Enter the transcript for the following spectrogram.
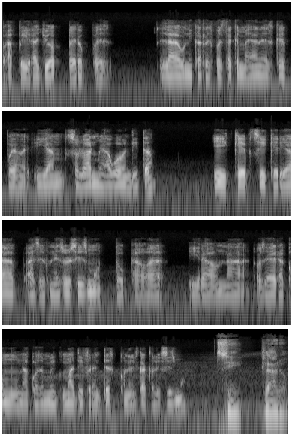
a pedir ayuda, pero pues la única respuesta que me dan es que pues, iban solo a darme agua bendita y que si quería hacer un exorcismo tocaba ir a una, o sea, era como una cosa muy más diferente con el catolicismo. Sí, claro.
